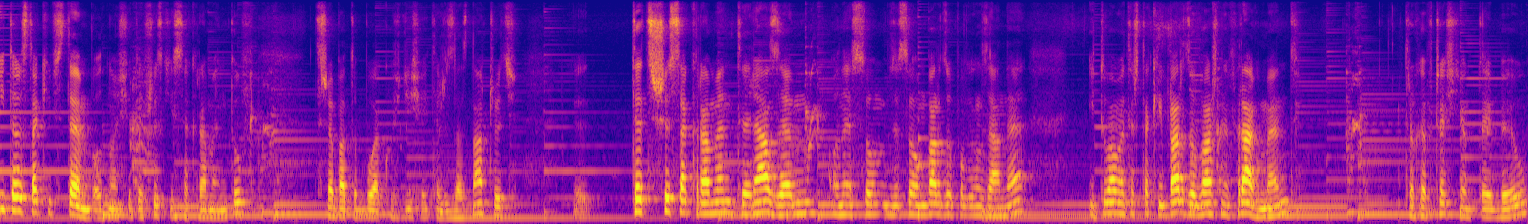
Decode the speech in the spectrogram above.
i to jest taki wstęp odnośnie tych wszystkich sakramentów. Trzeba to było jakoś dzisiaj też zaznaczyć. Te trzy sakramenty razem, one są ze sobą bardzo powiązane i tu mamy też taki bardzo ważny fragment, trochę wcześniej tutaj był,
